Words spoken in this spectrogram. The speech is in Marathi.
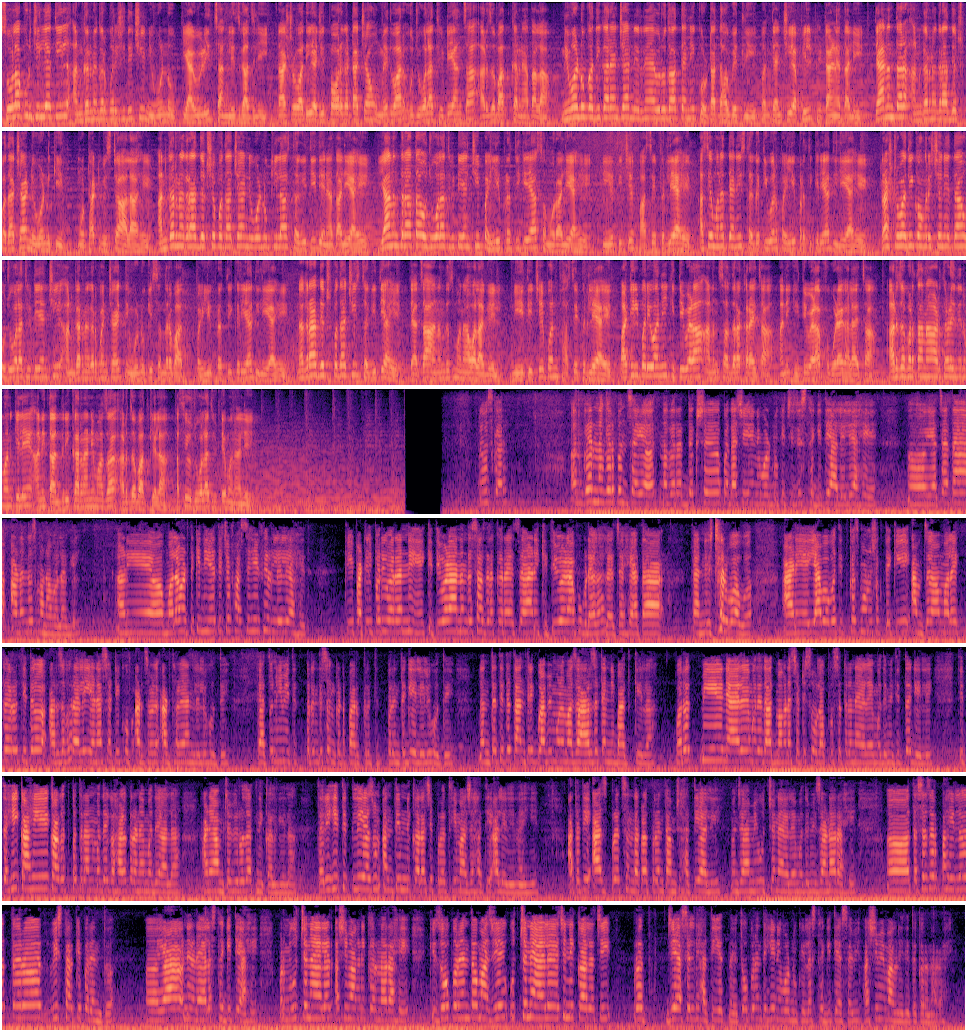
सोलापूर जिल्ह्यातील अनगर नगर परिषदेची निवडणूक. यावेळी चांगलीच गाजली. राष्ट्रवादी अजित पवार गटाच्या उमेदवार उज्ज्वला थिटे यांचा अर्ज बाद करण्यात आला. निवडणूक अधिकाऱ्यांच्या निर्णयाविरोधात त्यांनी कोर्टात धाव घेतली पण त्यांची अपील फेटाळण्यात आली. त्यानंतर अनगर नगराध्यक्ष पदाच्या निवडणुकीत मोठा ट्विस्ट आला आहे. अनगर नगराध्यक्ष पदाच्या निवडणुकीला स्थगिती देण्यात आली आहे. यानंतर आता उज्ज्वला थिटे यांची पहिली प्रतिक्रिया समोर आली आहे. नियतीचे फासे फिरले आहेत असे म्हणत त्यांनी स्थगितीवर पहिली प्रतिक्रिया दिली आहे. राष्ट्रवादी काँग्रेसच्या नेता उज्ज्वला थिटे यांची अनगर नगरपंचायत निवडणुकीसंदर्भात पहिली प्रतिक्रिया दिली आहे. नगराध्यक्षपदाची स्थगिती आहे त्याचा आनंदच म्हणावा लागेल. नियतीचे पण फासे फिरले आहेत. पाटील परिवारांनी किती वेळा आनंद साजरा करायचा आणि किती वेळा फुगड्या घालायचा? अर्ज भरताना अडथळे निर्माण केले आणि तांत्रिक कारणाने माझा अर्ज बाद केला असे उज्ज्वला थिटे म्हणाले. नमस्कार. अनगर नगर पंचायत नगराध्यक्ष पदाची निवडणुकीची जी स्थगिती आलेली आहे याचा आता आनंदच म्हणावा लागेल. आणि मला वाटतं की नियतीचे फासे हे फिरलेले आहेत की पाटील परिवारांनी किती वेळा आनंद साजरा करायचा आणि किती वेळा फुगड्या घालायच्या हे आता त्यांनीच ठरवावं. आणि याबाबत इतकंच म्हणू शकते की आमचा मला एकतर तिथं अर्ज भरायला येण्यासाठी खूप अडचण अडथळे आणलेले होते. त्यातूनही मी तिथपर्यंत संकट पार करत तिथपर्यंत गेलेली होते. नंतर तिथे तांत्रिक बाबीमुळे माझा अर्ज त्यांनी बाद केला. परत मी न्यायालयामध्ये दाद मागण्यासाठी सोलापूर सत्र न्यायालयामध्ये मी तिथं गेले. तिथंही काही कागदपत्रांमध्ये गहाळ करण्यामध्ये आला आणि आमच्या विरोधात निकाल गेला. तरीही तिथली अजून अंतिम निकालाची प्रत ही माझ्या हाती आलेली नाहीये. आता ती आज प्रत संध्याकाळपर्यंत आमच्या हाती आली म्हणजे आम्ही उच्च न्यायालयामध्ये मी जाणार आहे. तसं जर पाहिलं तर वीस तारखेपर्यंत या निर्णयाला स्थगिती आहे. पण मी उच्च न्यायालयात अशी मागणी करणार आहे की जोपर्यंत माझी उच्च न्यायालयाची निकालाची प्रत जे असेल ते हाती येत नाही. तोपर्यंत ही निवडणुकीला स्थगिती असावी अशी मी मागणी तिथे करणार आहे.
